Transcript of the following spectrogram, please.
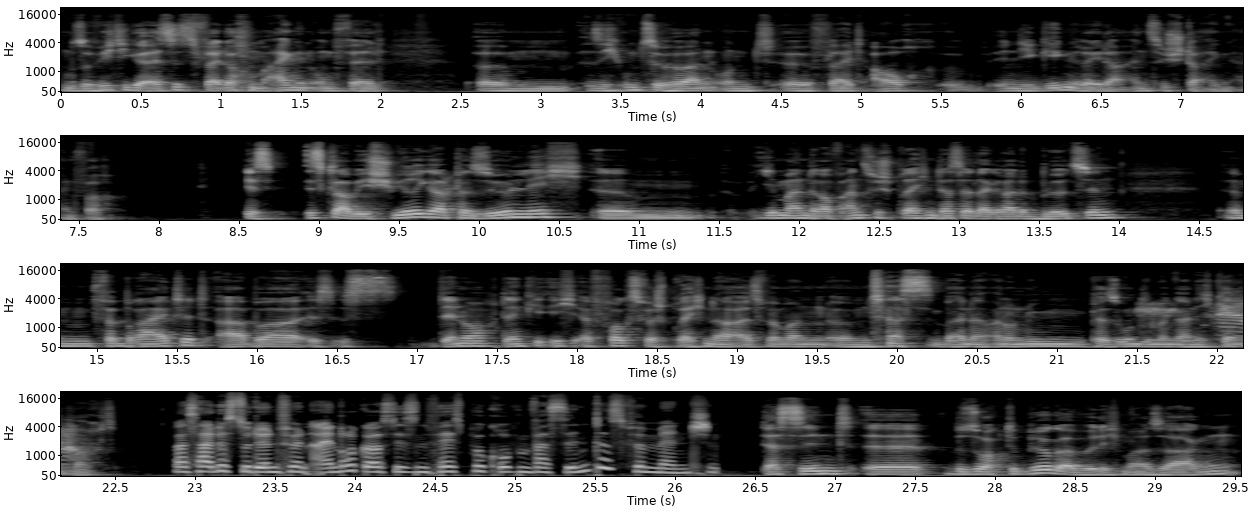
Umso wichtiger ist es vielleicht auch im eigenen Umfeld, ähm, sich umzuhören und äh, vielleicht auch in die Gegenrede einzusteigen einfach. Es ist, glaube ich, schwieriger persönlich, ähm, jemanden darauf anzusprechen, dass er da gerade Blödsinn ähm, verbreitet, aber es ist dennoch, denke ich, erfolgsversprechender, als wenn man ähm, das bei einer anonymen Person, die man gar nicht kennt, macht. Was hattest du denn für einen Eindruck aus diesen Facebook-Gruppen? Was sind das für Menschen? Das sind äh, besorgte Bürger, würde ich mal sagen,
